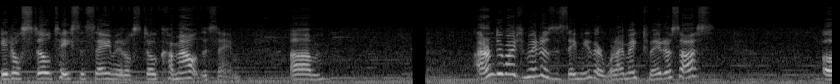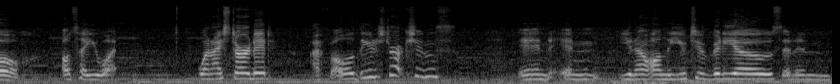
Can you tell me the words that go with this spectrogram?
It'll still taste the same. It'll still come out the same. Um, I don't do my tomatoes the same either. When I make tomato sauce, oh, I'll tell you what. When I started, I followed the instructions in, in you know, on the YouTube videos and in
